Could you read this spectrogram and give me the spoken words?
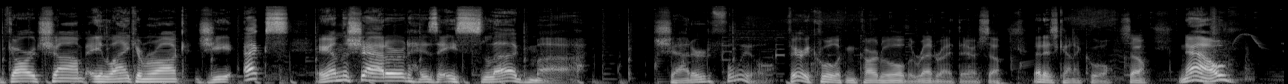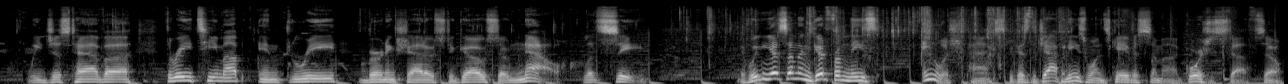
Garchomp, a Lycanroc GX, and the Shattered is a Slugma. Shattered Foil. Very cool looking card with all the red right there, so that is kind of cool. So now we just have uh, three team up in three Burning Shadows to go. So now, let's see if we can get something good from these English packs, because the Japanese ones gave us some uh, gorgeous stuff. So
